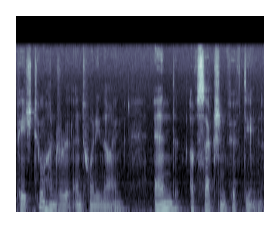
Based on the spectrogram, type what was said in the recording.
page 229. End of section 15.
